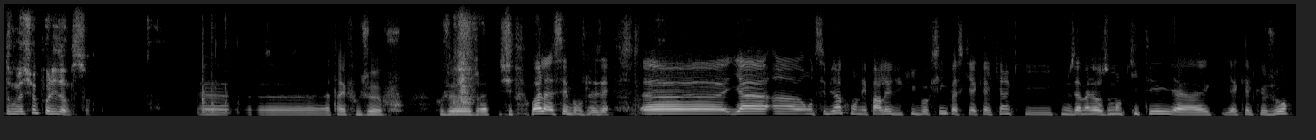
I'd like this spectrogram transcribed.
de Monsieur Polydomso. Euh, euh, attends, il faut que je. Je, je. Voilà, c'est bon, je les ai. Euh, y a un- on sait bien qu'on ait parlé du kickboxing parce qu'il y a quelqu'un qui, qui nous a malheureusement quitté il y a, il y a quelques jours.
